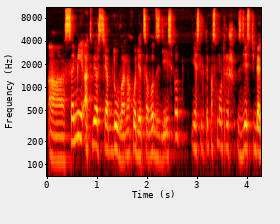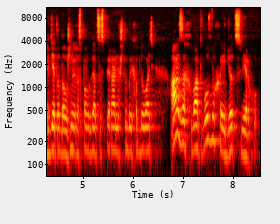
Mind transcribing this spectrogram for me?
Сами отверстия обдува находятся вот здесь вот, если ты посмотришь, здесь у тебя где-то должны располагаться спирали, чтобы их обдувать, а захват воздуха идет сверху.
